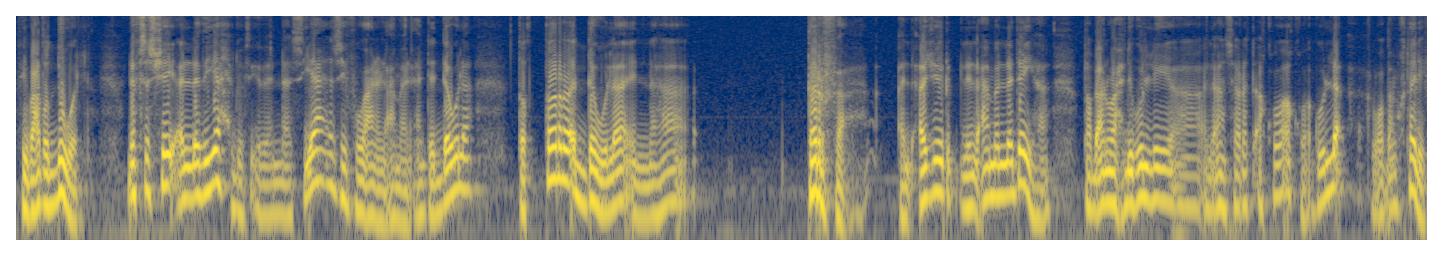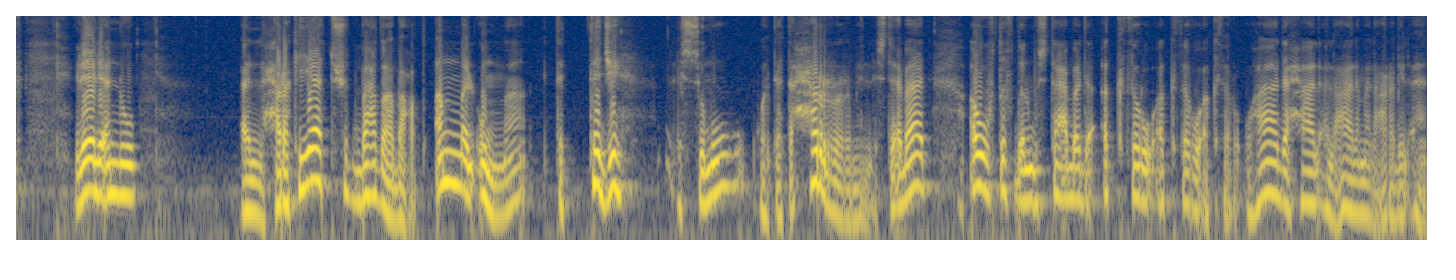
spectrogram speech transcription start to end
في بعض الدول. نفس الشيء الذي يحدث إذا الناس يعزفوا عن العمل عند الدولة. تضطر الدولة أنها ترفع الأجر للعمل لديها. طبعا واحد يقول لي آه الآن صارت أقوى أقوى. أقول لا الوضع مختلف. ليه؟ لأنه الحركيات تشد بعضها بعض. أما الأمة تتجه للسمو وتتحرر من الاستعباد أو تفضل مستعبدة أكثر وأكثر وأكثر. وهذا حال العالم العربي الآن.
